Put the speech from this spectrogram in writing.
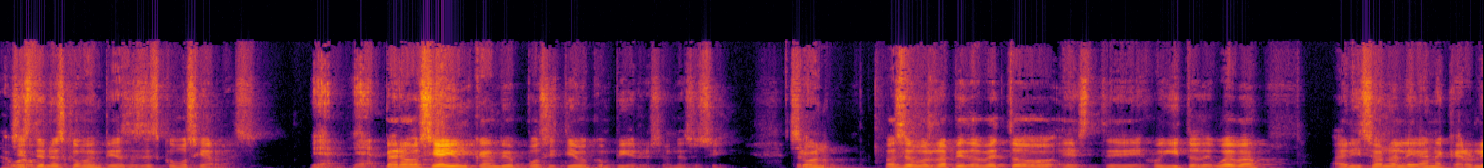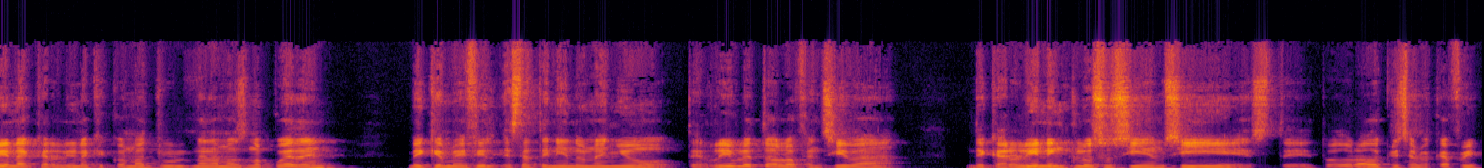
El chiste no es como empiezas, es como cierras. Bien, bien. Pero sí hay un cambio positivo con Peterson, eso sí. Pero bueno, pasemos rápido, Beto, este jueguito de hueva. Arizona le gana a Carolina, Carolina que con Matt Rule nada más no pueden. Baker Mayfield está teniendo un año terrible, toda la ofensiva de Carolina, incluso CMC, este, tu adorado Christian McCaffrey,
